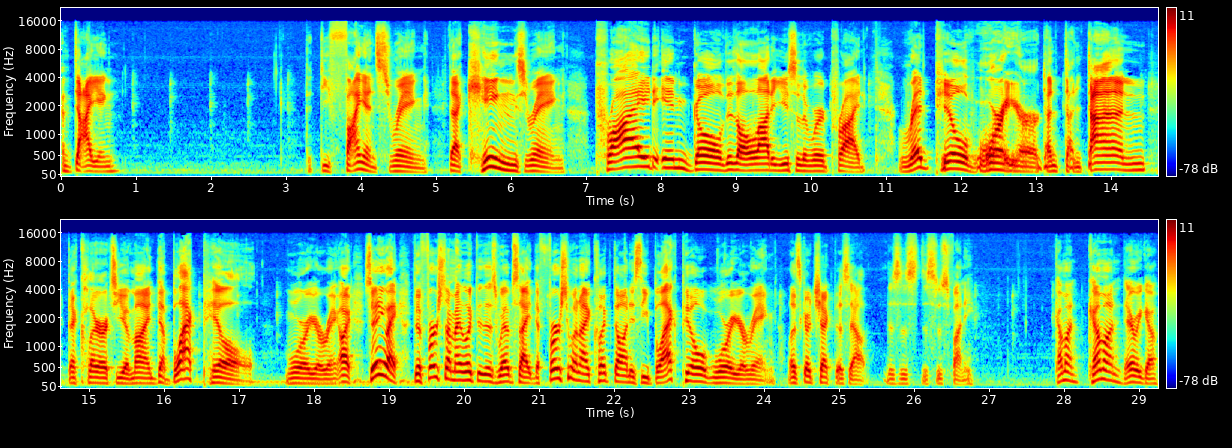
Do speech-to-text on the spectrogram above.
I'm dying. The Defiance ring, the King's ring, Pride in gold. There's a lot of use of the word pride. Red Pill Warrior, dun dun dun. The clarity of mind. The Black Pill Warrior ring. All right. So anyway, the first time I looked at this website, the first one I clicked on is the Black Pill Warrior ring. Let's go check this out. This is this is funny. Come on, come on. There we go.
